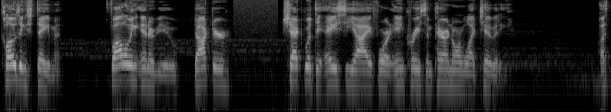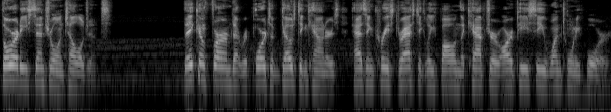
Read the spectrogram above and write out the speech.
Closing statement. Following interview, Dr. checked with the ACI for an increase in paranormal activity. Authority Central Intelligence They confirmed that reports of ghost encounters has increased drastically following the capture of RPC-124.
